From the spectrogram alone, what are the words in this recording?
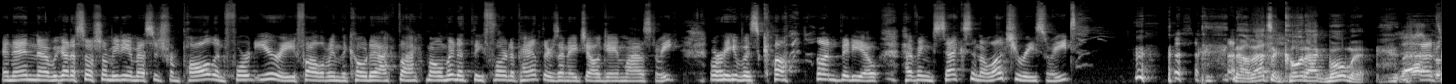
And then uh, we got a social media message from Paul in Fort Erie following the Kodak Black moment at the Florida Panthers NHL game last week, where he was caught on video having sex in a luxury suite. now that's a Kodak moment. That, that's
